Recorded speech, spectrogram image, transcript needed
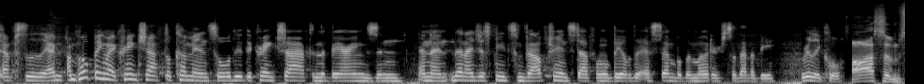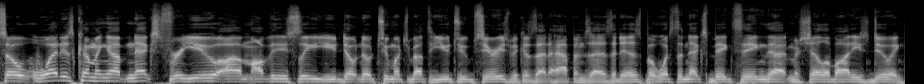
absolutely. I'm, I'm hoping my crankshaft will come in, so we'll do the crankshaft and the bearings, and and then then I just need some valve train stuff, and we'll be able to assemble the motor. So that'll be really cool. Awesome. So what is coming up next for you? Um, obviously, you don't know too much about the YouTube series because that happens as it is. But what's the next big thing that Michele Abbate's doing?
